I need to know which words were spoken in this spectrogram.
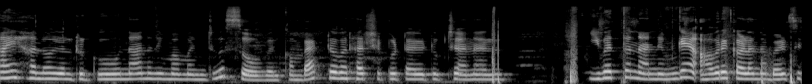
ಹಾಯ್ ಹಲೋ ಎಲ್ರಿಗೂ. ನಾನು ನಿಮ್ಮ Manju. So welcome back to our Harshiputta YouTube channel ಇವತ್ತು ನಾನು ನಿಮಗೆ ಅವರೆಕಾಳನ್ನು ಬಳಸಿ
